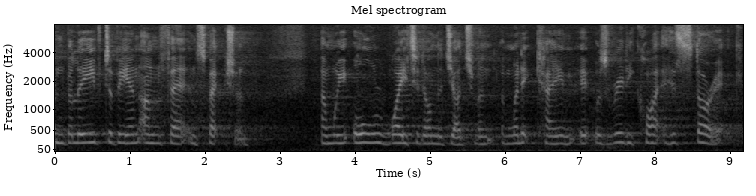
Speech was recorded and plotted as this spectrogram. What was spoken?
and believed to be an unfair inspection. And we all waited on the judgment and when it came, it was really quite historic.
